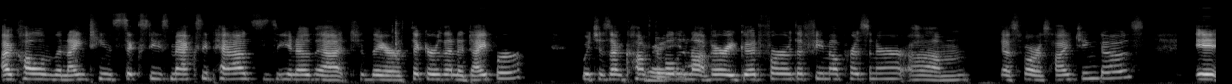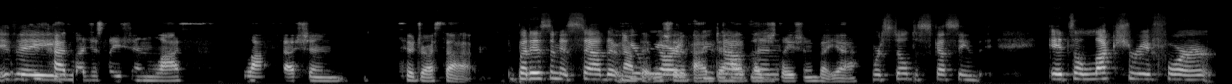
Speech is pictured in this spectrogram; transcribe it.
I call them the 1960s maxi pads, you know, that they're thicker than a diaper, which is uncomfortable right. and not very good for the female prisoner um, as far as hygiene goes. It, they had legislation last last session to address that but isn't it sad that Not here that we, we should have had to have legislation, but yeah, we're still discussing. It's a luxury for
